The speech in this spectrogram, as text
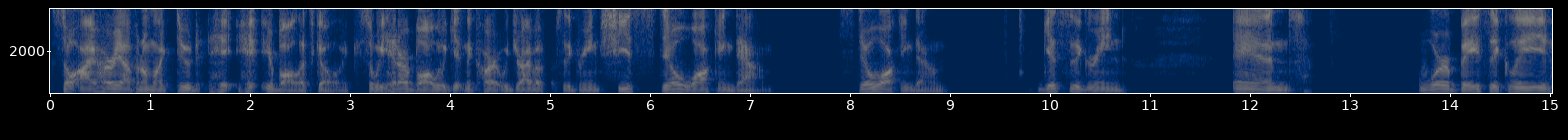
So I hurry up and I'm like, dude, hit hit your ball. Let's go. Like, so we hit our ball, we get in the cart, we drive up to the green. She's still walking down, still walking down, gets to the green, and we're basically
